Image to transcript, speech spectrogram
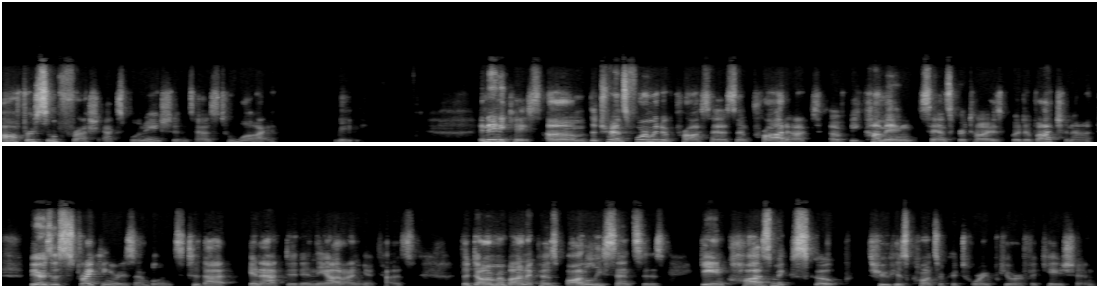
offers some fresh explanations as to why, maybe. In any case, um, the transformative process and product of becoming Sanskritized Buddha Vachana bears a striking resemblance to that enacted in the Aranyakas. The Dharmabhanika's bodily senses gain cosmic scope through his consecratory purification.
